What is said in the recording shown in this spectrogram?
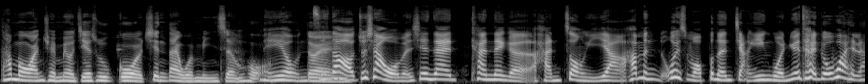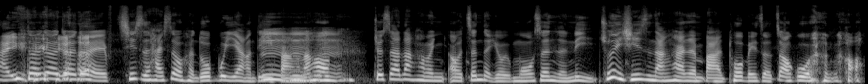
他们完全没有接触过现代文明生活，没有，你知道，就像我们现在看那个韩综一样，他们为什么不能讲英文？因为太多外来语。对对对对，其实还是有很多不一样的地方，嗯嗯嗯，然后就是要让他们哦，真的有谋生能力。所以其实南韩人把脱北者照顾得很好。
